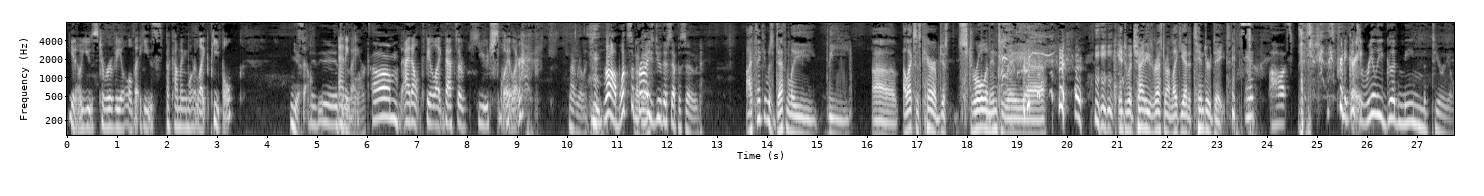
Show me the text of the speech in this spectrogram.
you know used to reveal that he's becoming more like people Yeah. so, it- it's anyway. Um, i don't feel like that's a huge spoiler not really. Rob, what surprised you this episode? I think it was definitely the uh, Alexis Kerib just strolling into a uh, into a Chinese restaurant like he had a Tinder date. It, uh, it's pretty great it's really good meme material.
